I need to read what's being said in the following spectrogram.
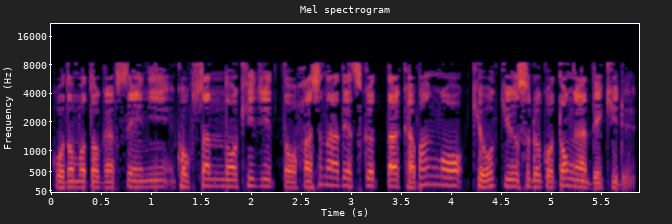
子供と学生に国産の生地とファスナーで作ったカバンを供給することができる。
